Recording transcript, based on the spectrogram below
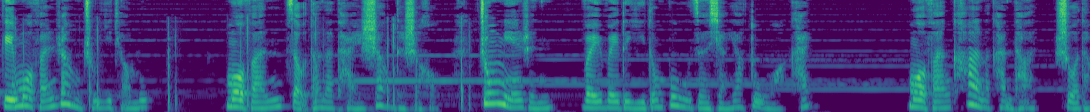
给莫凡让出一条路。莫凡走到那台上的时候，中年人。微微的移动步子，想要躲开。莫凡看了看他，说道：“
